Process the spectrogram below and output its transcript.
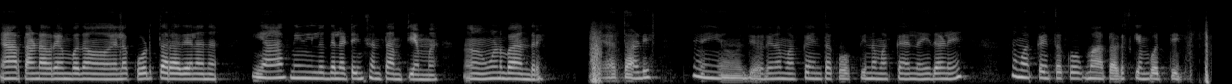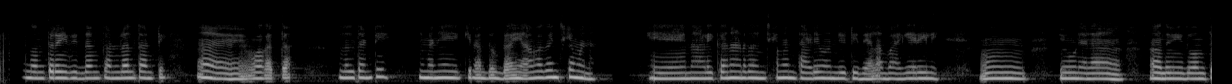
ಯಾರು ತಗೊಂಡವ್ರೆ ಎಂಬುದು ಎಲ್ಲ ಕೊಡ್ತಾರೆ ಅದೆಲ್ಲನ ಯಾಕೆ ನೀನು ಇಲ್ಲದೆಲ್ಲ ಟೆನ್ಷನ್ ತಂಬ್ತೀಯಮ್ಮ ಹ್ಞೂ ಉಣ್ಬಾ ಅಂದರೆ. ಏ ತಡಿ ಅಯ್ಯೋ, ದೇವ್ರೆ, ನಮ್ಮ ಅಕ್ಕ ಇಂತಕ್ಕೆ ಹೋಗ್ತೀನಿ ನಮ್ಮ ಅಕ್ಕ ಎಲ್ಲ ಇದ್ದಾಳೆ. ನಮ್ಮ ಅಕ್ಕ ಇಂತಕ್ಕೆ ಹೋಗಿ ಮಾತಾಡಿಸ್ಕೊಂಬತ್ತೀನಿ ಒಂಥರ ಇದ್ದಿದ್ದಂಗೆ ಕಂಡಲ್ ತಂಟಿ. ಹೋಗತ್ತ? ಅಲ್ಲಲ್ ತಂಟಿ. ಮನೆ ಇಕ್ಕಿರೋ ದುಡ್ಡ ಯಾವಾಗ ಹಂಚ್ಕೊಂಬನ? ಏ, ನಾಳೆ ಕನ್ನಡದ ಹಂಚ್ಕೊಂಬಂದು ತಡೆ ಒಂದಿಟ್ಟಿದೆಯಲ್ಲ ಬಾಗೇರಿಲಿ. ಹ್ಞೂ ಇವಳೆಲ್ಲ ಅದು ಇದು ಅಂತ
